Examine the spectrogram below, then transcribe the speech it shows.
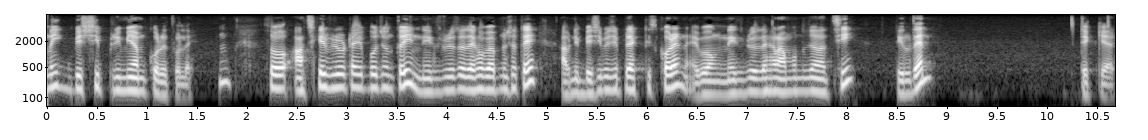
অনেক বেশি প্রিমিয়াম করে তোলে। সো আজকের ভিডিওটা এই পর্যন্তই। নেক্সট ভিডিওতে দেখা হবে আপনার সাথে। আপনি বেশি বেশি প্র্যাকটিস করেন এবং নেক্সট ভিডিও দেখার আমন্ত্রণ জানাচ্ছি। টিল দেন টেক কেয়ার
